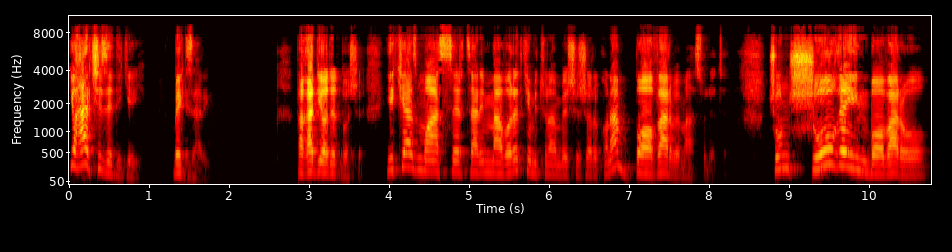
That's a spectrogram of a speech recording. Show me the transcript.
یا هر چیز دیگه ای فقط یادت باشه. یکی از موثرترین موارد که می‌تونم بهش اشاره کنم باور به محصولته. چون شوق این باور رو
